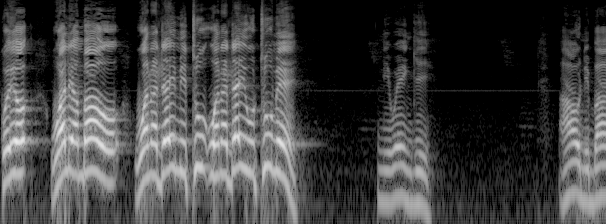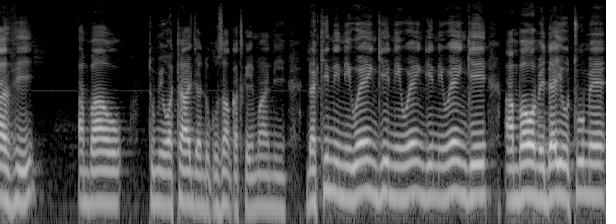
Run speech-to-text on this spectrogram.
Kwa hiyo wale ambao wanadai mitu wanadai utume. Ni wengi. Hao ni baadhi ambao tumewataja ndugu zangu katika imani. Lakini ni wengi ni wengi ni wengi ambao wamedai utume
